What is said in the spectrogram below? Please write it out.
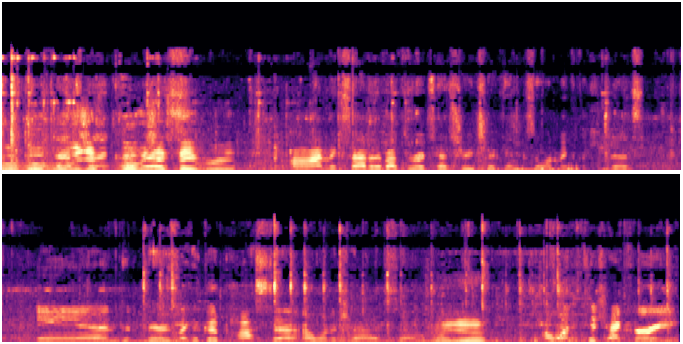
What, what, what was your What was your favorite? I'm excited about the rotisserie chicken because I want to make fajitas. And there's like a good pasta I want to try. So Oh yeah. I wanted to try curry,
